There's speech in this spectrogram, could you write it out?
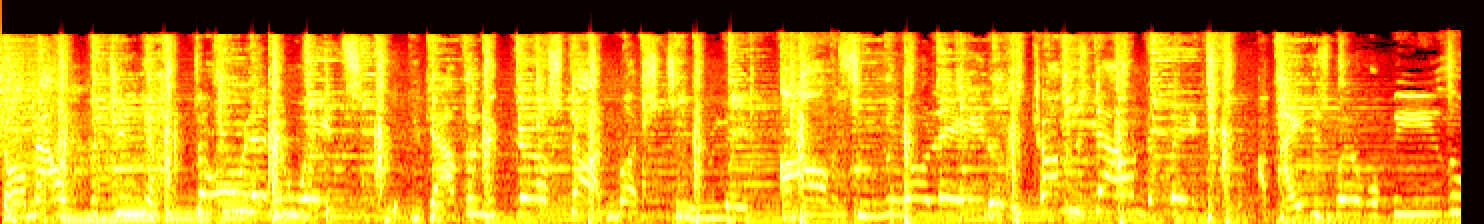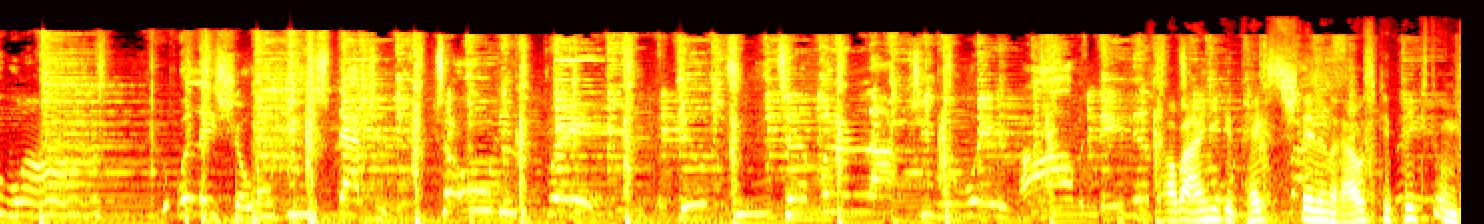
Come out, Virginia, don't let it wait. You Catholic girls start much too late. Oh, but sooner or later it comes down to fate. I might as well be the one. Well, they showed you ich habe einige Textstellen rausgepickt und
